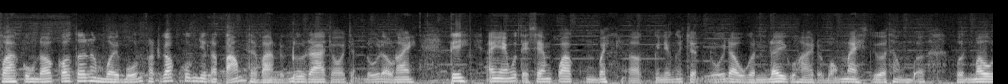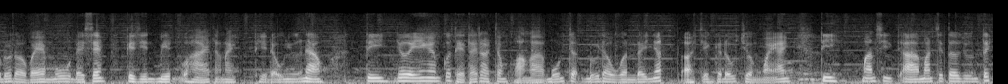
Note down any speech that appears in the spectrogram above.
và cùng đó có tới là 14 phạt góc cũng như là 8 thẻ vàng được đưa ra cho trận đối đầu này. Thì anh em có thể xem qua cùng mình ở những cái trận đối đầu gần đây của hai đội bóng này giữa thằng Vườn Mâu đối đầu với MU để xem cái diễn biến của hai thằng này thì đấu như thế nào. Thì như anh em có thể thấy là trong khoảng à, 4 trận đối đầu gần đây nhất ở trên cái đấu trường ngoại Anh thì à, Manchester United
